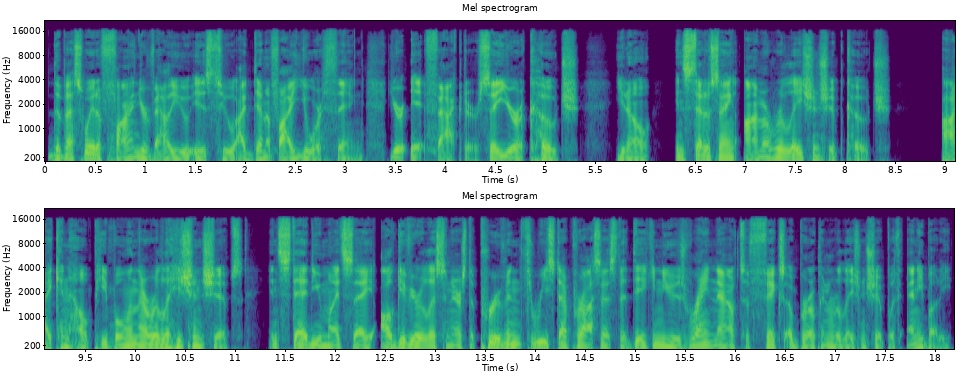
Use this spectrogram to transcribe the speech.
The best way to find your value is to identify your thing, your it factor. Say you're a coach, you know, instead of saying, I'm a relationship coach, I can help people in their relationships. Instead, you might say, I'll give your listeners the proven three step process that they can use right now to fix a broken relationship with anybody.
